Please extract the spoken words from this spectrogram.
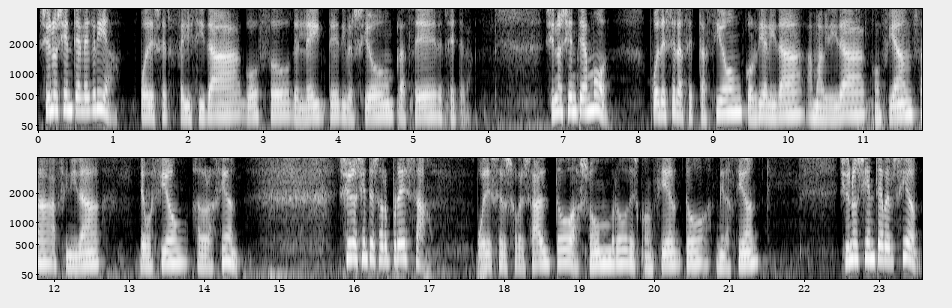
si uno siente alegría, puede ser felicidad, gozo, deleite, diversión, placer, etc. Si uno siente amor, puede ser aceptación, cordialidad, amabilidad, confianza, afinidad, devoción, adoración. Si uno siente sorpresa, puede ser sobresalto, asombro, desconcierto, admiración. Si uno siente aversión,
